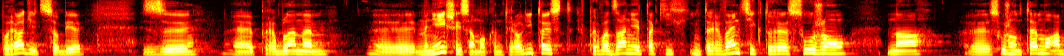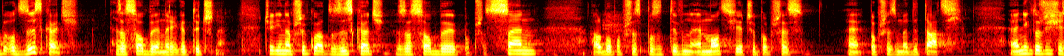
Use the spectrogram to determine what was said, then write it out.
poradzić sobie z e, problemem e, mniejszej samokontroli, to jest wprowadzanie takich interwencji, które służą, na, e, służą temu, aby odzyskać zasoby energetyczne. Czyli na przykład odzyskać zasoby poprzez sen, albo poprzez pozytywne emocje, czy poprzez, poprzez medytację. Niektórzy się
